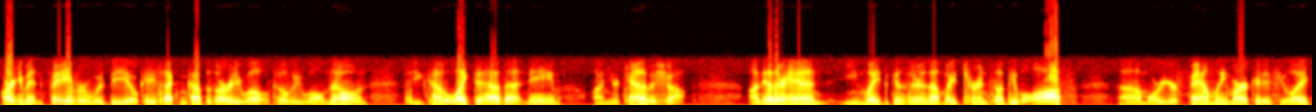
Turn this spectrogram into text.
argument in favor would be okay, Second Cup is already relatively well known, so you kind of like to have that name on your cannabis shop. On the other hand, you might be concerned that might turn some people off, um, or your family market, if you like,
